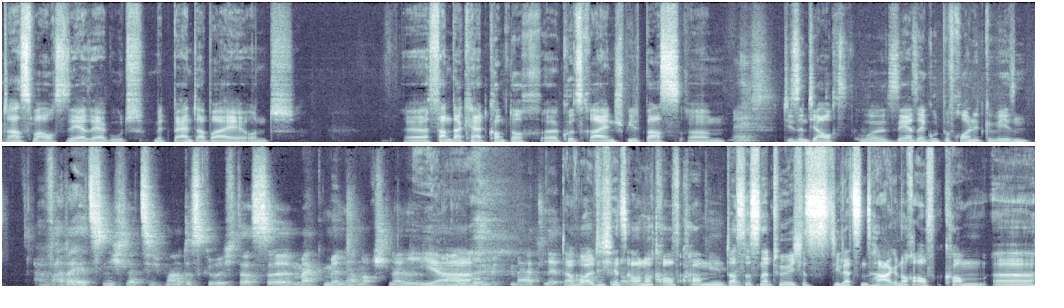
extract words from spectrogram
Das war auch sehr, sehr gut. Mit Band dabei und äh, Thundercat kommt noch äh, kurz rein, spielt Bass. Ähm, Echt? die sind ja auch wohl sehr, sehr gut befreundet gewesen. War da jetzt nicht letztlich mal das Gerücht, dass äh, Mac Miller noch schnell Ja. ein Album mit Madlib Da wollte ich jetzt auch noch drauf kommen. Das ist natürlich jetzt die letzten Tage noch aufgekommen, äh,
